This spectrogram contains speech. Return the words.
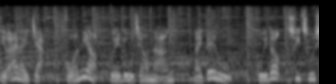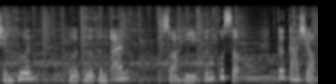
就爱来食鸵鸟龟鹿胶囊。内底有龟鹿萃取成分，核桃藤胺、刷鱼软骨素，佮加上。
